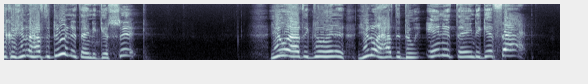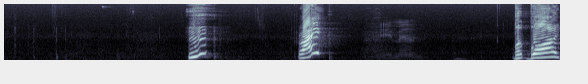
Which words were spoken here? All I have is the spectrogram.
Because you don't have to do anything to get sick. You don't have to do any, you don't have to do anything to get fat. Hmm? Right? Amen. But boy,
